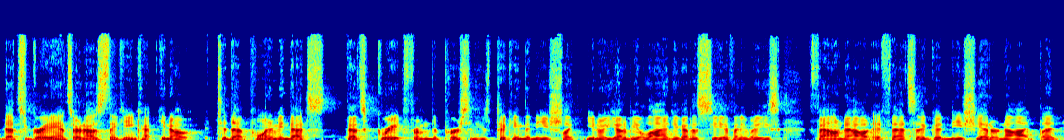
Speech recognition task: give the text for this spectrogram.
that's a great answer and i was thinking you know to that point i mean that's that's great from the person who's picking the niche like you know you got to be aligned you got to see if anybody's found out if that's a good niche yet or not but i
